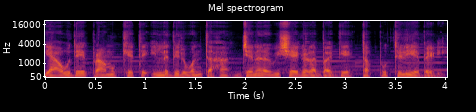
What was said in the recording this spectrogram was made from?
ಯಾವುದೇ ಪ್ರಾಮುಖ್ಯತೆ ಇಲ್ಲದಿರುವಂತಹ ಜನರ ವಿಷಯಗಳ ಬಗ್ಗೆ ತಪ್ಪು ತಿಳಿಯಬೇಡಿ.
